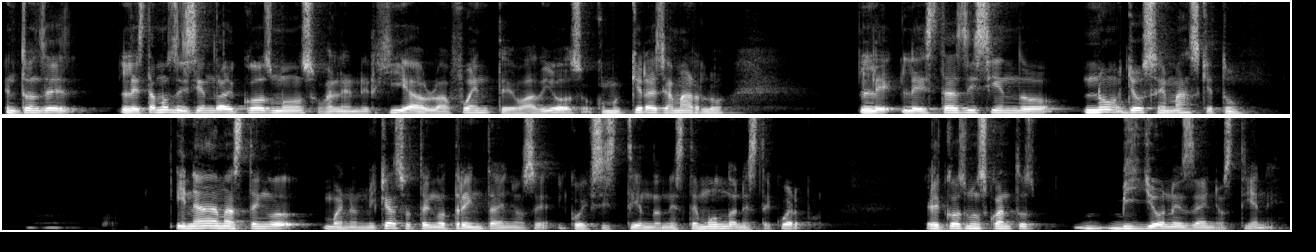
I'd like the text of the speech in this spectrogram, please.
Entonces, le estamos diciendo al cosmos o a la energía o a la fuente o a Dios o como quieras llamarlo, le, le estás diciendo no, yo sé más que tú. Y nada más tengo, bueno, en mi caso tengo 30 años eh, coexistiendo en este mundo, en este cuerpo. El cosmos, ¿cuántos billones de años tiene?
